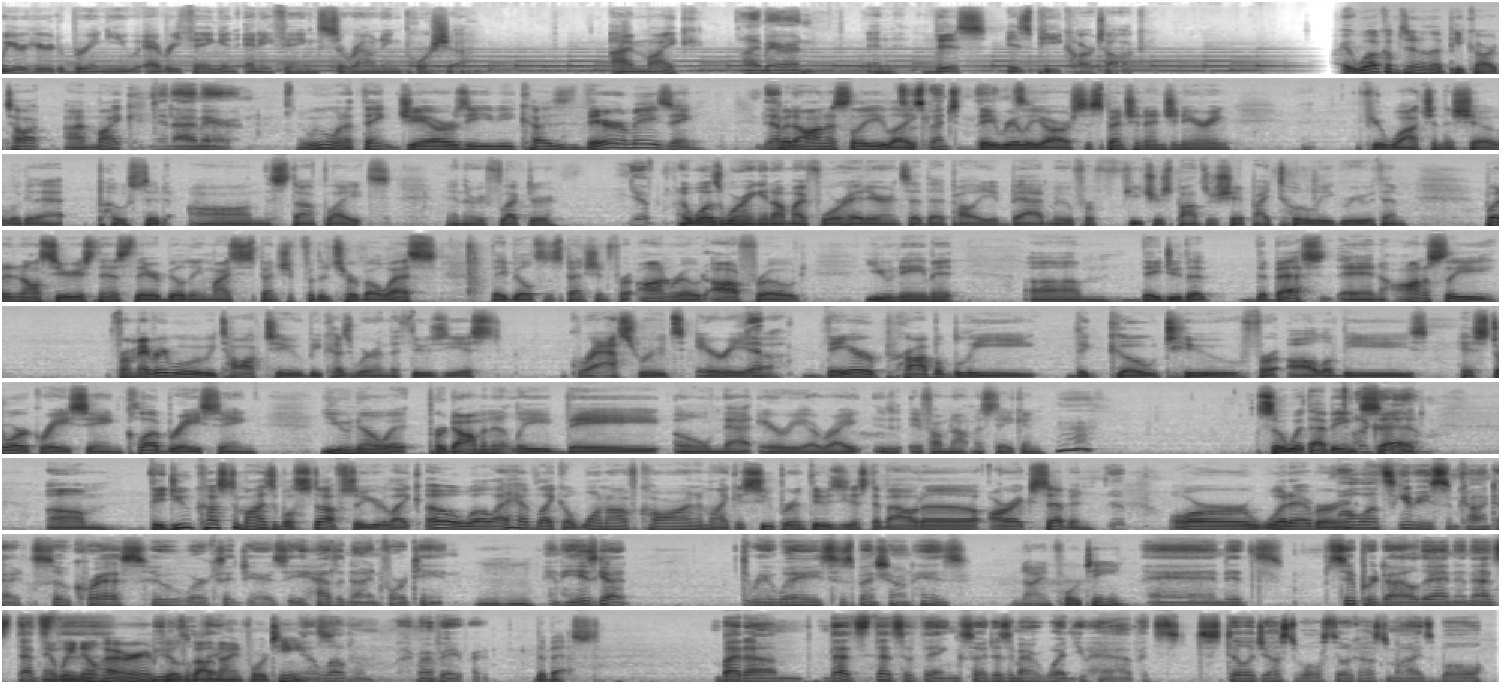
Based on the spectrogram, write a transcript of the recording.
we are here to bring you everything and anything surrounding Porsche. I'm Mike, I'm Aaron. and this is P Car Talk. All right, welcome to another P Car Talk. I'm Mike, And I'm Aaron. and we want to thank JRZ because they're amazing. Yep. But honestly, like Suspension they things. really are. Suspension engineering. If you're watching the show, look at that posted on the stoplights and the reflector. Yep. I was wearing it on my forehead. Aaron said that probably a bad move for future sponsorship. I totally agree with him. But in all seriousness, they're building my suspension for the Turbo S. They build suspension for on road, off road, you name it. Um, they do the the best. And honestly, from everywhere we talk to, because we're in the enthusiast grassroots area, Yep. they're probably the go to for all of these historic racing, club racing. You know it. Predominantly, they own that area, right? If I'm not mistaken. So, with that being said, um, they do customizable stuff. So you're like, oh well, I have like a one-off car, and I'm like a super enthusiast about a RX-7 Yep. or whatever. Well, let's give you some context. So Chris, who works at Jersey, has a 914, mm-hmm. and he's got three-way suspension on his, 914. and it's super dialed in. And that's that's. And we know how Aaron feels about thing. 914s. Yeah, I love them. They're my favorite. The best. But um, that's that's the thing. So it doesn't matter what you have. It's still adjustable, still customizable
